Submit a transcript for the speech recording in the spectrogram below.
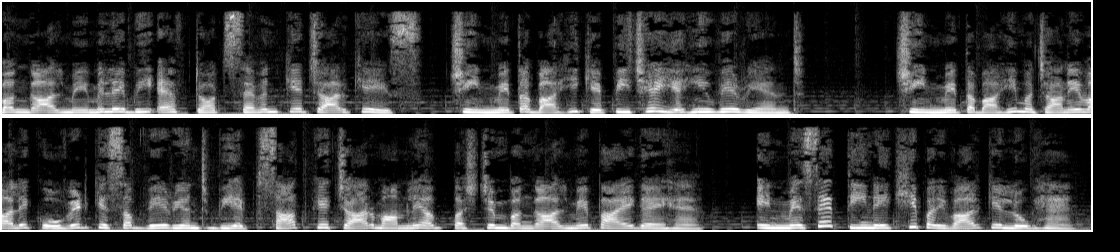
बंगाल में मिले बी एफ़ डॉट सेवन के चार केस चीन में तबाही के पीछे यही वेरिएंट चीन में तबाही मचाने वाले कोविड के सब वेरिएंट बी एफ़ सात के चार मामले अब पश्चिम बंगाल में पाए गए हैं। इनमें से तीन एक ही परिवार के लोग हैं।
